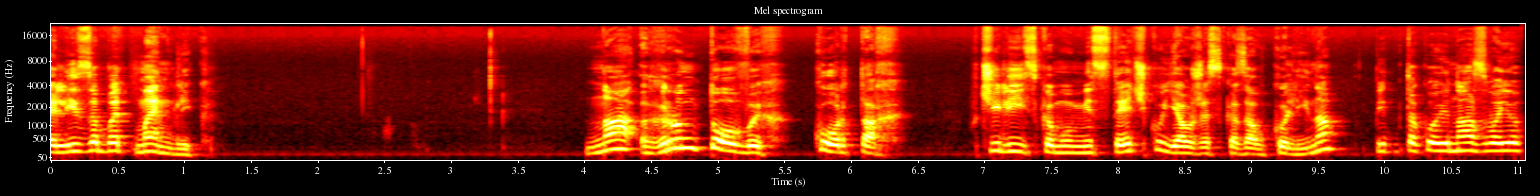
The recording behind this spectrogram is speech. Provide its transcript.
Елізабет Менглік. На ґрунтових кортах в чилійському містечку, я вже сказав Коліна під такою назвою,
